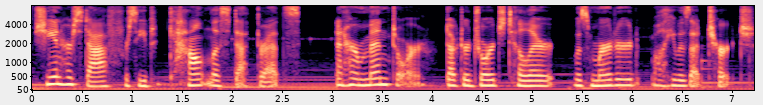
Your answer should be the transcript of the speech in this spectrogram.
She and her staff received countless death threats, and her mentor, Dr. George Tiller, was murdered while he was at church.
